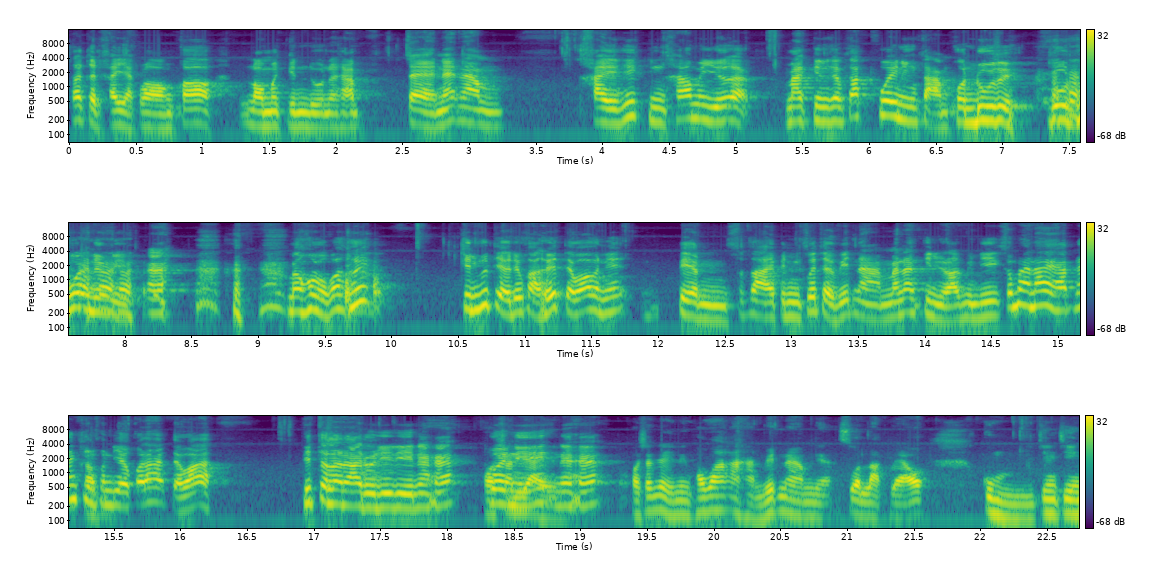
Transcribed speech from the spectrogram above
ถ้าเกิดใครอยากลองก็ลองมากินดูนะครับ แต่แนะนำใครที่กินข้าวไม่เยอะอะมากินกันสักถ้วยหนึ่งสามคนดูสิดูถ้วยหนึ่งอีกอะบางคนบอกว่าเฮ้ยกินก๋วยเตี๋ยวดีกว่าเฮ้ยแต่ว่าวันนี้เปลี่ยนสไตล์เป็นก๋วยเตี๋ยวเวียดนามมานั่งกินอยู่ร้านมินดีก็มาได้ครับนั่งกินคนเดียวก็ได้แต่ว่าพิจารณาดูดีๆนะฮะพอถ้วยชั้นนี้ใหญ่นะฮะ เพราะฉะนั้นอย่างหนึ่งเพราะว่าอาหารเวียดนามเนี่ยส่วนหลักแล้ว กลุ่มจริง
